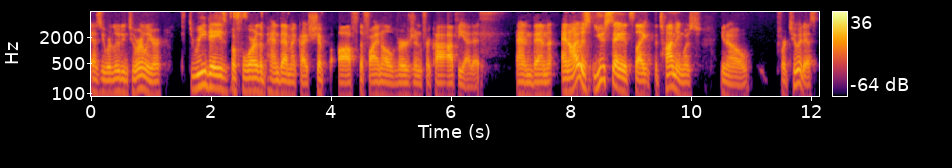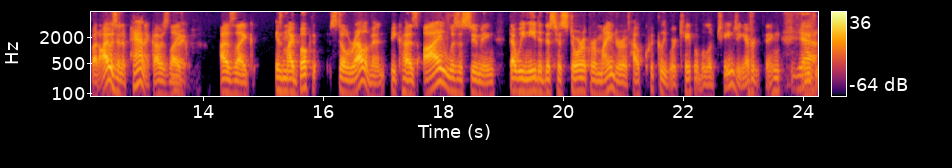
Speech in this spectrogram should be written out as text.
as you were alluding to earlier, three days before the pandemic, I ship off the final version for copy edit. And then, and I was, you say it's like the timing was, you know, fortuitous, but I was in a panic. I was like, Right. I was like, is my book still relevant because I was assuming that we needed this historic reminder of how quickly we're capable of changing everything. Yeah. And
